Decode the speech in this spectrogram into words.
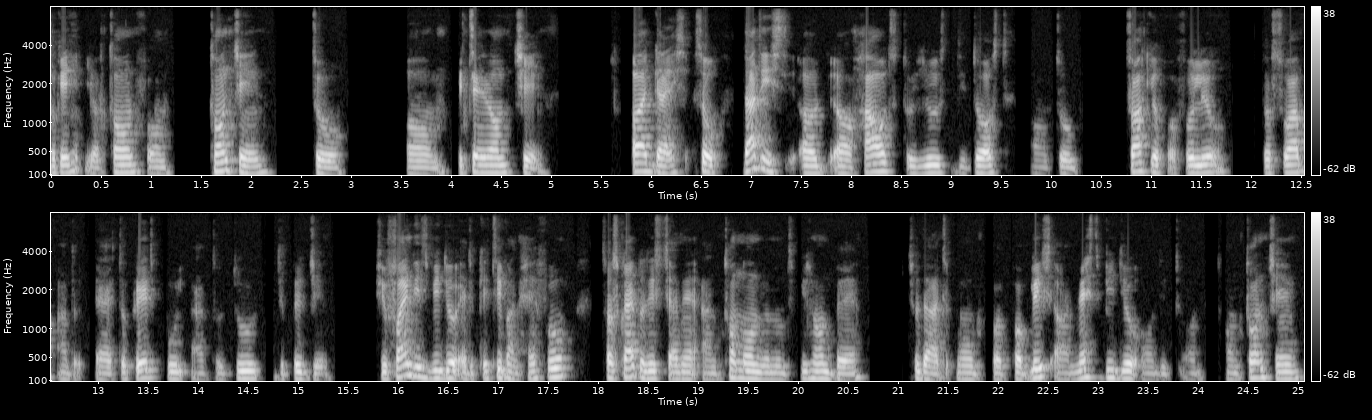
okay your ton from ton chain to um ethereum chain. All right guys. So that is uh, uh, how to use DeDust uh, to track your portfolio, to swap and uh, to create pool and to do the bridging. If you find this video educative and helpful, subscribe to this channel and turn on your notification bell so that when we publish our next video on the on, on Tonchain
